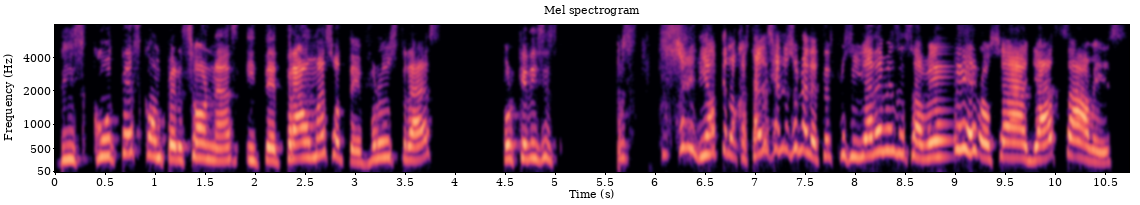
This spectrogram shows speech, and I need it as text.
discutes con personas y te traumas o te frustras porque dices, pues es un idiota, lo que está diciendo es una de tres, pues si ya debes de saber, o sea, ya sabes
